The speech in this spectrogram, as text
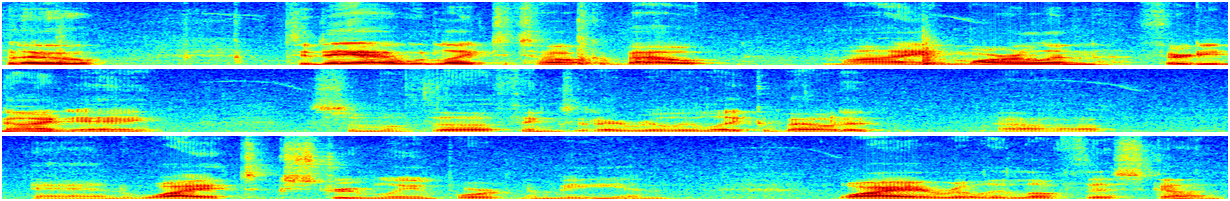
Hello. Today I would like to talk about my Marlin 39A, some of the things that I really like about it, uh, and why it's extremely important to me, and why I really love this gun.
